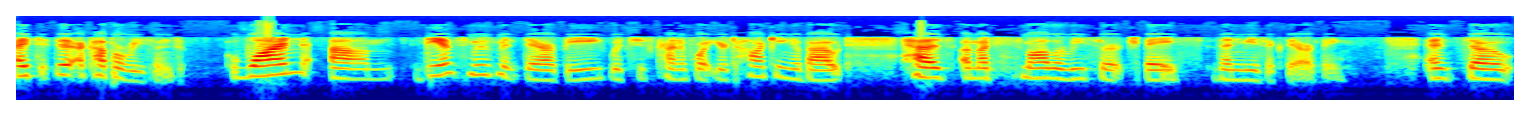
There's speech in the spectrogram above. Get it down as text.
I th- there are a couple reasons. One, um, dance movement therapy, which is kind of what you're talking about, has a much smaller research base than music therapy. And so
